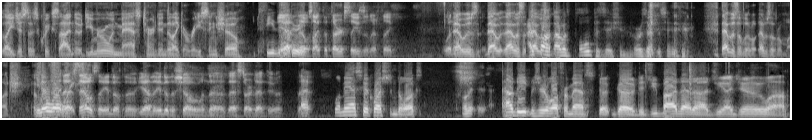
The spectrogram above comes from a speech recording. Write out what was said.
like, just as a quick side note, do you remember when Mask turned into like a racing show? Season yeah, three. that was like the third season, I think. Wasn't That was that was that was I was, thought that was pole position, or is that the same thing? that was a little that was a little much. That You know what? that, that was the end of the yeah the end of the show when the, that started that doing that. Let me ask you a question, Deluxe. Me- How deep does your love for Mask go? Did you buy that uh, GI Joe? Uh,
